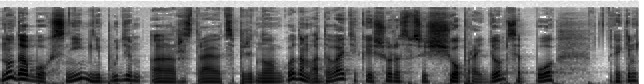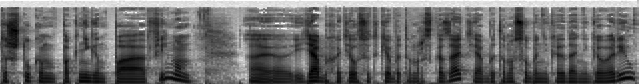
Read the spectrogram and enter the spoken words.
Ну да бог с ним, не будем э, расстраиваться перед Новым годом, а давайте-ка еще раз еще пройдемся по каким-то штукам, по книгам, по фильмам. Э, я бы хотел все-таки об этом рассказать, я об этом особо никогда не говорил.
